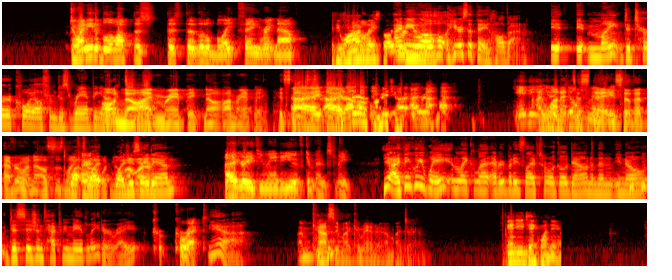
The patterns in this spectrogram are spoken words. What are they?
Do I need to blow up this this the little blight thing right now? if you want I to like- waste all I mean, well, removal- hol- here's the thing. Hold on. It it might deter Coyle from just ramping out. Oh no, ton I'm ramping. No, I'm ramping. It's All not. right, all right. I'll, Is there I'll a take I, for I, it? I, I, Andy, I want it to stay me. so that everyone else's life What, total what, would be what'd you say. Dan? I agree with you, Andy. You have convinced me. Yeah, I think we wait and like let everybody's life total go down, and then you know decisions have to be made later, right? Cor- correct. Yeah. I'm casting my commander on my turn. Andy, you take one damage.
